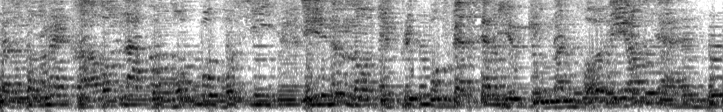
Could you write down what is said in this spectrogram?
donne ton maître avant de la vendre aux pauvres aussi? Il ne manquait plus pour faire sérieux qu'une manne providentielle.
